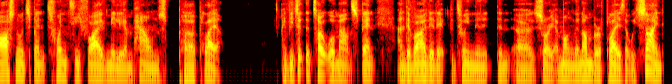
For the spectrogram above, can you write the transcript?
Arsenal had spent 25 million pounds per player. If you took the total amount spent and divided it between the, the uh, sorry, among the number of players that we signed,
